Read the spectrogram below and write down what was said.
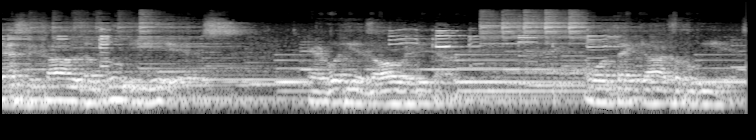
just because of who he is and what he has already done. I want to thank God for who he is.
